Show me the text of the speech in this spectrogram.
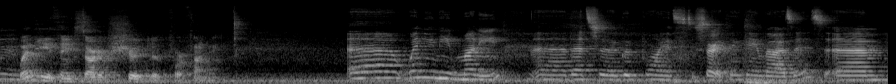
Mm. when do you think startups should look for funding? Uh, when you need money, uh, that's a good point to start thinking about it. Um,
